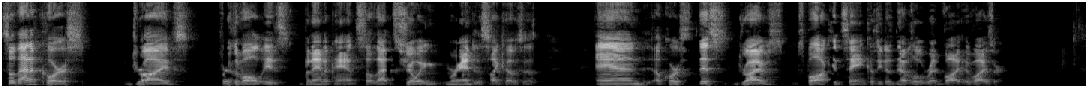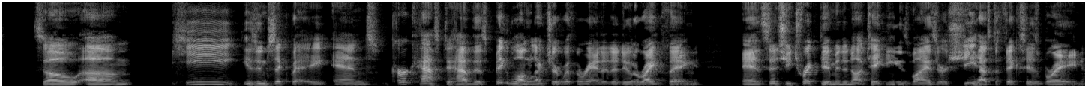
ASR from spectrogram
So that, of course, drives. First of all, is banana pants. So that's showing Miranda's psychosis, and of course, this drives Spock insane because he doesn't have a little red vi- visor. So um, he is in sick bay, and Kirk has to have this big long lecture with Miranda to do the right thing. And since she tricked him into not taking his visor, she has to fix his brain.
